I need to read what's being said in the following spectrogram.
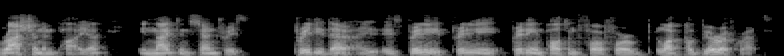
Russian empire in 19th century is pretty there. It's pretty, pretty, pretty important for, for local bureaucrats.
